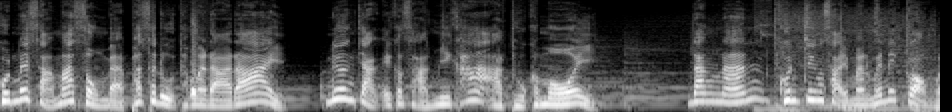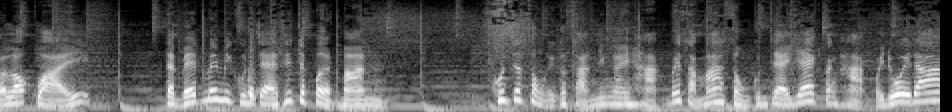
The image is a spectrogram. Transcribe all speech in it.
คุณไม่สามารถส่งแบบพัสดุธรรมดาได้ เนื่องจากเอกสารมีค่าอาจถูกขโมย ดังนั้นคุณจึงใส่มันไว้ในกล่องแล้วล็อกไว้ แต่เบสไม่มีกุญแจที่จะเปิดมัน คุณจะส่งเอกสารยังไงหากไม่สามารถส่งกุญแจแยกต่างหากไปด้วยได้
